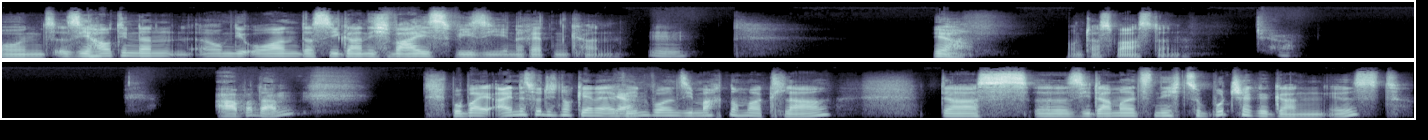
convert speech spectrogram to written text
Und sie haut ihn dann äh, um die Ohren, dass sie gar nicht weiß, wie sie ihn retten kann. Mhm. Ja, und das war's dann. Tja. Aber dann. Wobei, eines würde ich noch gerne erwähnen ja. wollen. Sie macht nochmal klar, dass äh, sie damals nicht zu Butcher gegangen ist,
